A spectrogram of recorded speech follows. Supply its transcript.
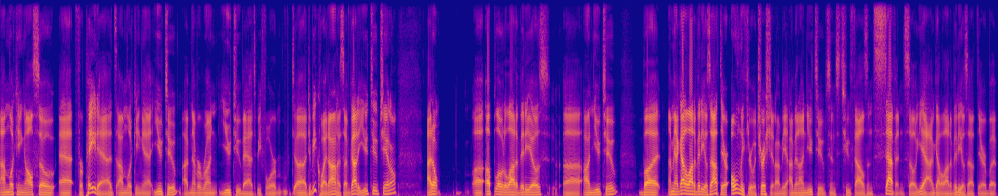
I'm looking also at for paid ads. I'm looking at YouTube. I've never run YouTube ads before. Uh, to be quite honest, I've got a YouTube channel. I don't uh, upload a lot of videos uh, on YouTube, but I mean, I got a lot of videos out there only through attrition. I mean, I've been on YouTube since 2007, so yeah, I've got a lot of videos out there, but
